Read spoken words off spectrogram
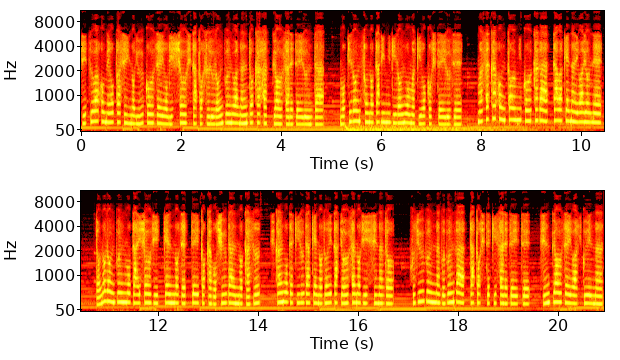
実はホメオパシーの有効性を立証したとする論文は何度か発表されているんだ。もちろんその度に議論を巻き起こしているぜ。まさか本当に効果があったわけないわよね。どの論文も対象実験の設定とか母集団の数、士官をできるだけ除いた調査の実施など、不十分な部分があったと指摘されていて、信憑性は低いな。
